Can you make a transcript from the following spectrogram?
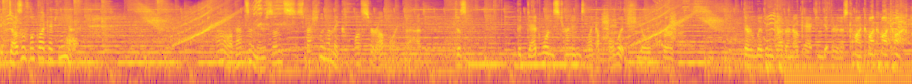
It doesn't look like I can. Oh, that's a nuisance, especially when they cluster up like that. Just, the dead ones turn into like a bullet shield for their living brethren. Okay, I can get through this. Come on, come on, come on, come on!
